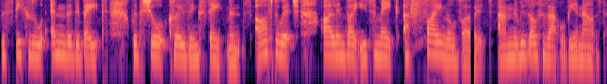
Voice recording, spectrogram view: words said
The speakers will end the debate with short closing statements, after which I'll invite you to make a final vote, and the result of that will be announced.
